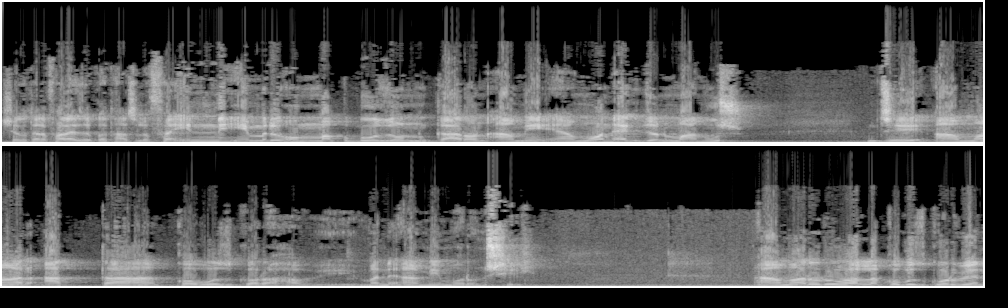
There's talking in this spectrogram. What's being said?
সে কথা আসলো। ফাইন্নি ইমরুম মকবুজুন, কারণ আমি এমন একজন মানুষ যে আমার আত্মা কবজ করা হবে মানে আমি মরণশীল। আমারও রুহ আল্লাহ কবজ করবেন,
